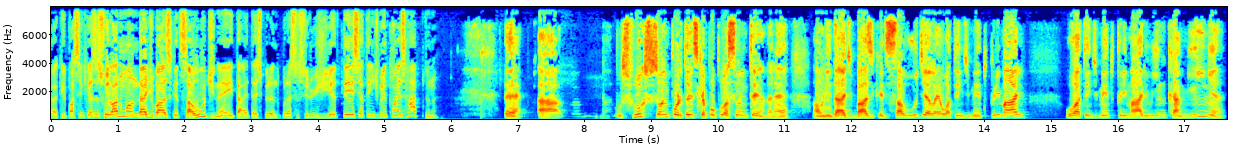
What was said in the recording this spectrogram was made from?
aquele paciente que às vezes foi lá numa unidade básica de saúde, né, e está tá esperando por essa cirurgia, ter esse atendimento mais rápido, né? É, a, os fluxos são importantes que a população entenda, né? A unidade básica de saúde, ela é o atendimento primário, o atendimento primário encaminha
